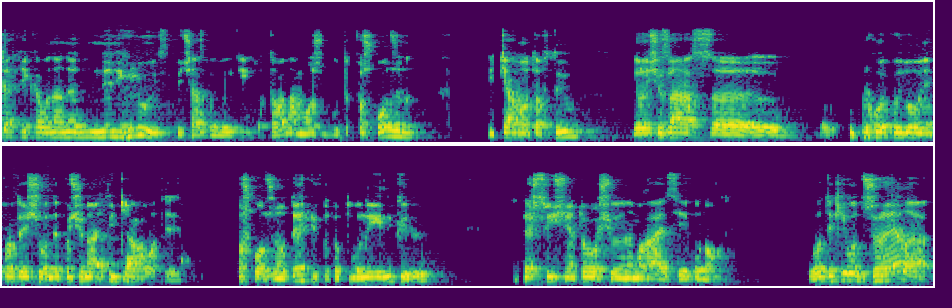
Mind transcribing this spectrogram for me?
техніка вона не, не нігілюється під час бойових дій. Тобто вона може бути пошкоджена, відтягнута в тил. До речі, зараз е, приходять повідомлення про те, що вони починають відтягувати пошкоджену техніку, тобто вони її не кидають. Це теж свідчення того, що вони намагаються економити. І от такі от джерела,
